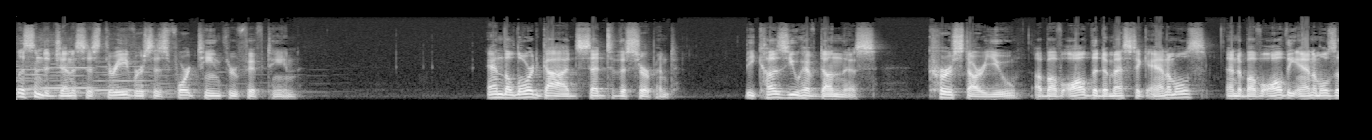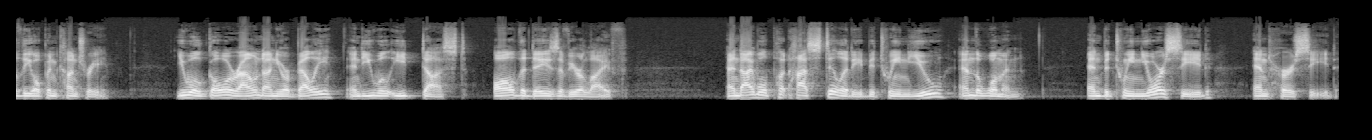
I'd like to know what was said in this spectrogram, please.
Listen to Genesis 3, verses 14 through 15. And the Lord God said to the serpent, Because you have done this, cursed are you above all the domestic animals and above all the animals of the open country. You will go around on your belly, and you will eat dust all the days of your life. And I will put hostility between you and the woman, and between your seed and her seed.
